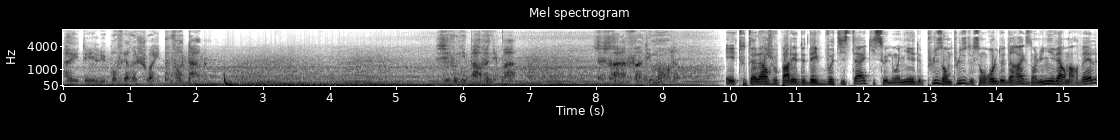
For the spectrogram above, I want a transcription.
A été élue pour faire un choix épouvantable. Si vous n'y parvenez pas, ce sera la fin du monde. Et tout à l'heure, je vous parlais de Dave Bautista qui s'éloignait de plus en plus de son rôle de Drax dans l'univers Marvel.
